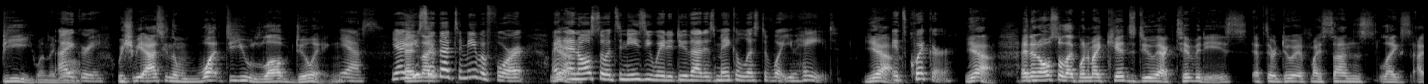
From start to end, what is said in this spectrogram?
be when they grow I up. agree. We should be asking them, what do you love doing? Yes. Yeah, And you like- said that to me before. And, Yeah. and also, it's an easy way to do that is make a list of what you hate. Yeah. It's quicker. Yeah, and then also like when my kids do activities, if they're doing, if my son's likes, I,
